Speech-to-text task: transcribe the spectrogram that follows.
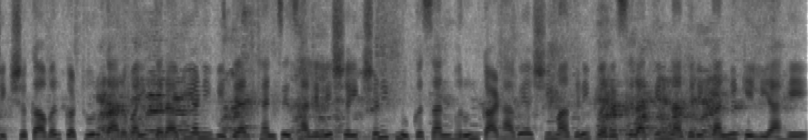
शिक्षकावर कठोर कारवाई करावी आणि विद्यार्थ्यांचे झालेले शैक्षणिक नुकसान भरून काढावे अशी मागणी परिसरातील नागरिकांनी केली आहे?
